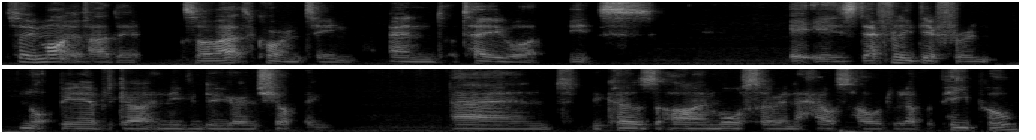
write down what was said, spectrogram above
so he might have had it. So I had to quarantine, and I'll tell you what, it's, it is definitely different not being able to go out and even do your own shopping, and because I'm also in a household with other people,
